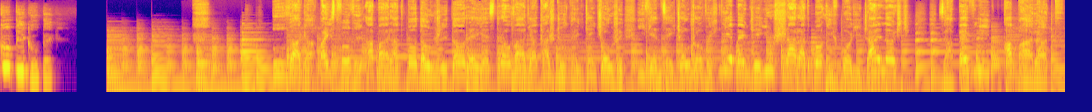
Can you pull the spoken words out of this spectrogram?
głupi głupek. Uwaga, państwowy aparat podąży do rejestrowania każdziuteńkiej ciąży i więcej ciążowych nie będzie już szarad, bo ich policzalność zapewni aparat.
